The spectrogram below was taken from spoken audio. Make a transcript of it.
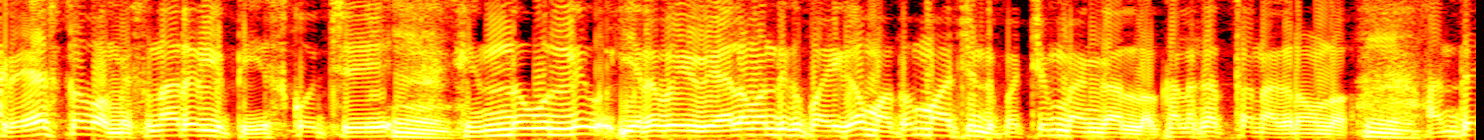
క్రైస్తవ మిషనరీలు తీసుకొచ్చి Hmm. హిందువుల్ని ఇరవై వేల మందికి పైగా మతం మార్చింది పశ్చిమ బెంగాల్లో కలకత్తా నగరంలో Hmm. అంతే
